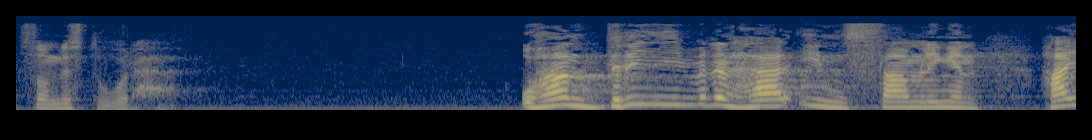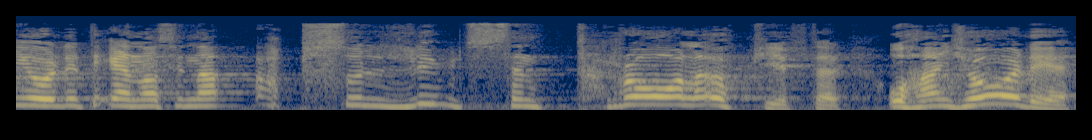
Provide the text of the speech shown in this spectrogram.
som det står här. Och han driver den här insamlingen han gör det till en av sina absolut centrala uppgifter. Och han gör det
